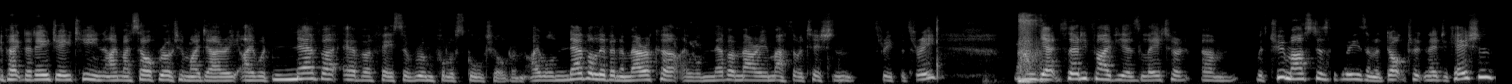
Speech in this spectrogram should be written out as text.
In fact, at age 18, I myself wrote in my diary, I would never ever face a room full of school children. I will never live in America. I will never marry a mathematician three for three. And yet 35 years later, um, with two master's degrees and a doctorate in education,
